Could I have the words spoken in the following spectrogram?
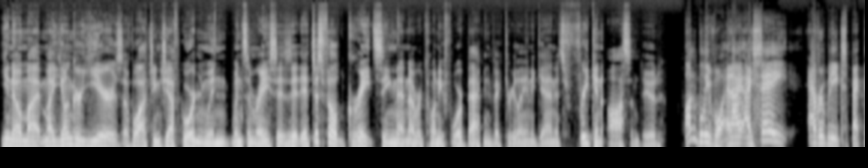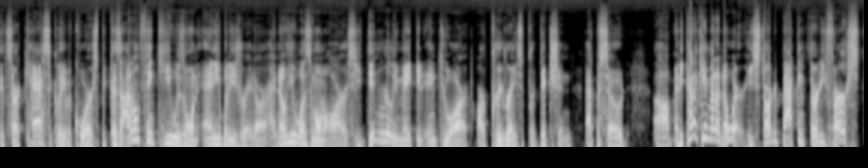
you know, my my younger years of watching Jeff Gordon win win some races. It, it just felt great seeing that number 24 back in victory lane again. It's freaking awesome, dude unbelievable. And I, I say everybody expected sarcastically, of course, because I don't think he was on anybody's radar. I know he wasn't on ours. He didn't really make it into our our pre race prediction episode. Um, and he kind of came out of nowhere. He started back in 31st,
